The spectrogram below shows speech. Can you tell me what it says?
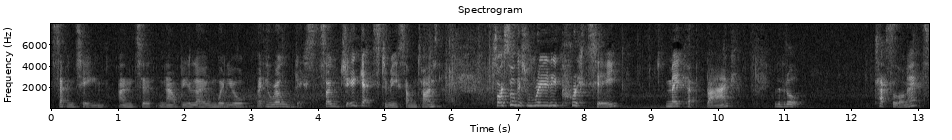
17 and to now be alone when you're at your oldest. So it gets to me sometimes. So I saw this really pretty makeup bag with a little tassel on it.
